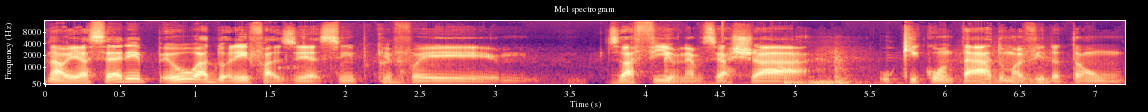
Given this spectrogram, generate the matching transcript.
Não, e a série eu adorei fazer, assim, porque foi desafio, né? Você achar o que contar de uma vida tão,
